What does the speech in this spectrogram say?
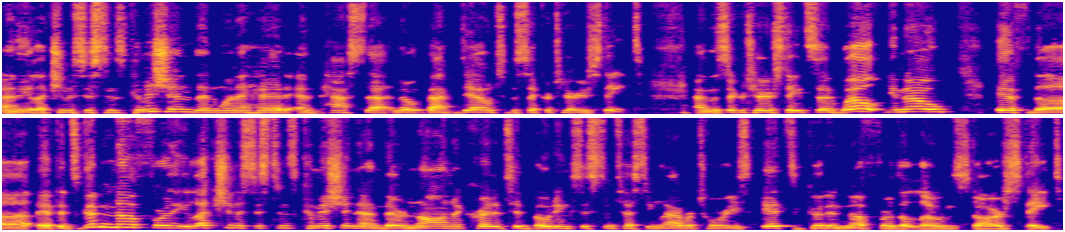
And the Election Assistance Commission then went ahead and passed that note back down to the Secretary of State. And the Secretary of State said, well, you know, if the if it's good enough for the Election Assistance Commission and their non-accredited voting system testing laboratories, it's good enough for the Lone Star State.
